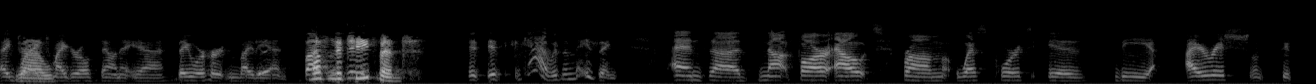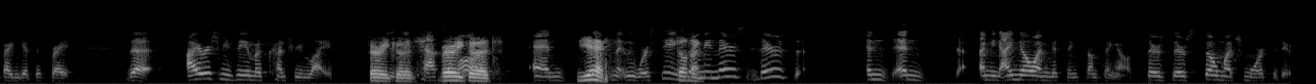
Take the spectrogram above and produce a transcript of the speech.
I dragged Wow. my girls down it. Yeah, they were hurting by the end. But what an did it. It, it, yeah, it was amazing. And uh, not far out from Westport is the Irish. Let's see if I can get this right. The Irish Museum of Country Life. Very which is in good, very Bar. good. And Yes. definitely we're seeing. So, I mean, there's there's and and I mean I know I'm missing something else. There's there's so much more to do.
